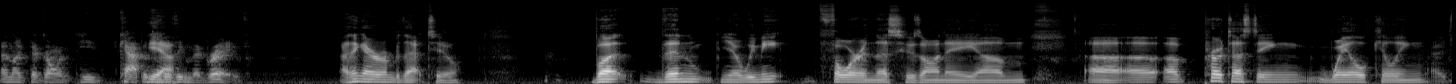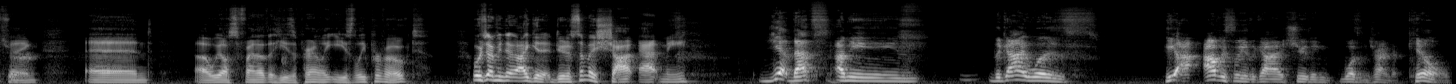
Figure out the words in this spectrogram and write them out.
and like they're going, he Cap is Yeah. visiting their grave. I think I remember that too. But then you know we meet Thor in this, who's on a um, uh, a, a protesting whale killing Right, sure. thing, and uh, we also find out that he's apparently easily provoked. Which I mean, I get it, dude. If somebody shot at me, Yeah, that's. I mean, the guy was. He obviously the guy shooting wasn't trying to kill.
